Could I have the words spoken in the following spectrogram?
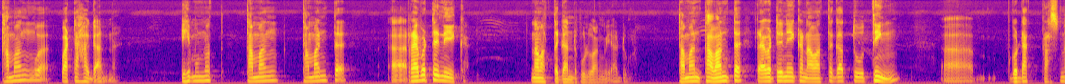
තමන්ව වටහා ගන්න. එහෙම වුණොත් තමන් තමන්ට රැවටෙන එක නවත්ත ගන්න පුළුවන් වේ අඩුම. තමන් තවන්ට රැවටෙන එක නවත්ත ගත්තෝ තින් ගොඩක් ප්‍රශ්න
